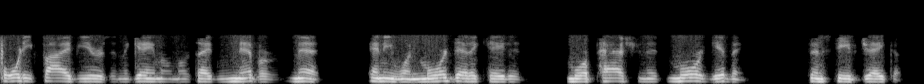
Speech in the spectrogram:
45 years in the game almost, I've never met anyone more dedicated, more passionate, more giving than Steve Jacobs.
